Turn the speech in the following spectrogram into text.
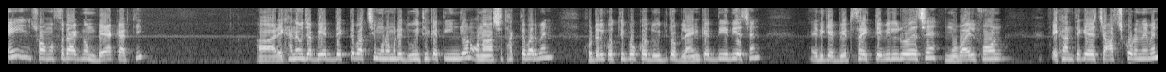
নেই, সমস্তটা একদম ব্যাক আর কি। আর এখানেও যা বেড দেখতে পাচ্ছি, মোটামুটি দুই থেকে তিনজন অনায়াসে থাকতে পারবেন। হোটেল কর্তৃপক্ষ দুই দুটো ব্ল্যাঙ্কেট দিয়ে দিয়েছেন। এদিকে বেড সাইড টেবিল রয়েছে মোবাইল ফোন এখান থেকে চার্জ করে নেবেন।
